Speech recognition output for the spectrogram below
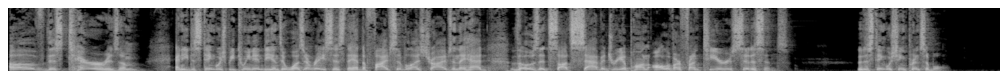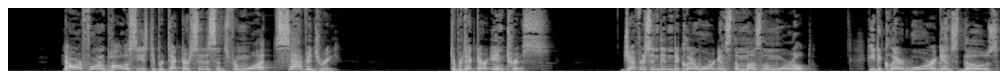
of this terrorism and he distinguished between Indians. It wasn't racist. They had the five civilized tribes and they had those that sought savagery upon all of our frontier citizens. The distinguishing principle. Now, our foreign policy is to protect our citizens from what? Savagery. To protect our interests. Jefferson didn't declare war against the Muslim world. He declared war against those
